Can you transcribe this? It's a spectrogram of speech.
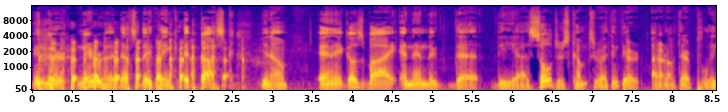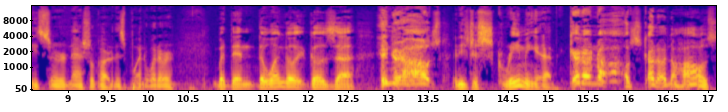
in their neighborhood. That's what they think at dusk. You know, and it goes by, and then the the the uh, soldiers come through. I think they're I don't know if they're police or National Guard at this point or whatever. But then the one go, goes uh, in your house, and he's just screaming it at me. Get in the house, get in the house.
